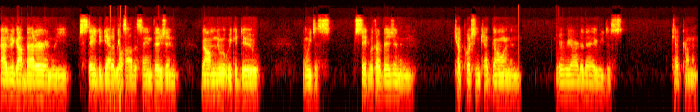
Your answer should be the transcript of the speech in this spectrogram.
as we got better and we stayed together we all saw the same vision we all knew what we could do and we just stayed with our vision and kept pushing kept going and here we are today we just kept coming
